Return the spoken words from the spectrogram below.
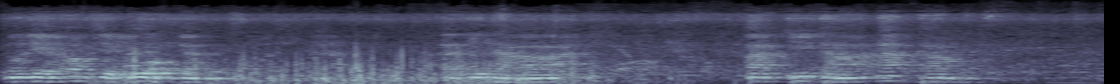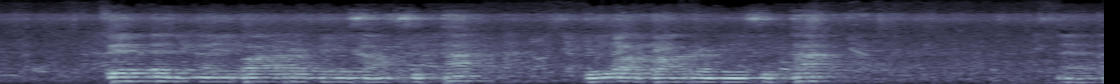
เมื่อนี้เข้าเสิร่วมกันอธิษฐานอธิษฐานธรรม เป็นหนึ่งในบารมีสามสิบทัศหรือว่าบารมีสิบทัศน์นะอ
